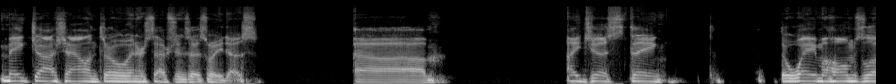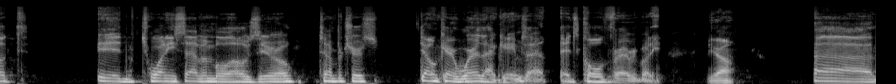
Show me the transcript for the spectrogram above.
make Josh Allen throw interceptions. That's what he does. Um, I just think the way Mahomes looked in 27 below zero temperatures, don't care where that game's at. It's cold for everybody. Yeah. Uh,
